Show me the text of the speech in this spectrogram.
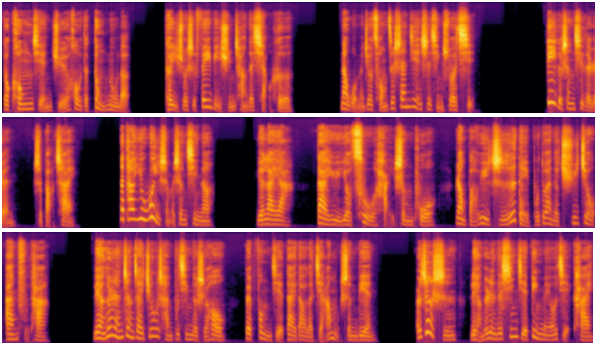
都空前绝后的动怒了，可以说是非比寻常的巧合。那我们就从这三件事情说起。第一个生气的人是宝钗，那她又为什么生气呢？原来呀，黛玉又醋海生波，让宝玉只得不断的屈就安抚她。两个人正在纠缠不清的时候，被凤姐带到了贾母身边。而这时，两个人的心结并没有解开，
